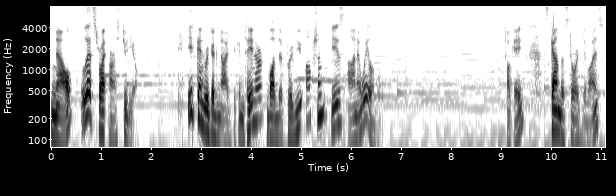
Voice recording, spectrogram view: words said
Now, let's try RStudio. It can recognize the container, but the preview option is unavailable. OK, scan the storage device.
